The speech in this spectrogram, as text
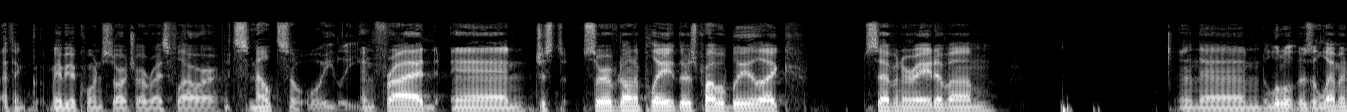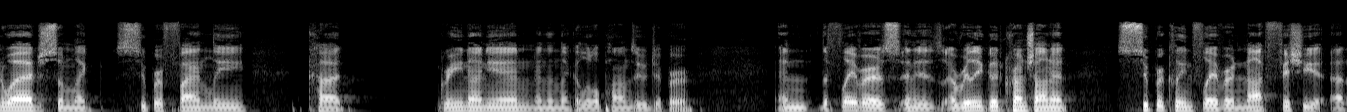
I think maybe a cornstarch or a rice flour It smelled so oily. and fried and just served on a plate. There's probably like seven or eight of them. And then a little, there's a lemon wedge, some like super finely cut green onion, and then like a little ponzu dipper. And the flavor is, and is a really good crunch on it. Super clean flavor, not fishy at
